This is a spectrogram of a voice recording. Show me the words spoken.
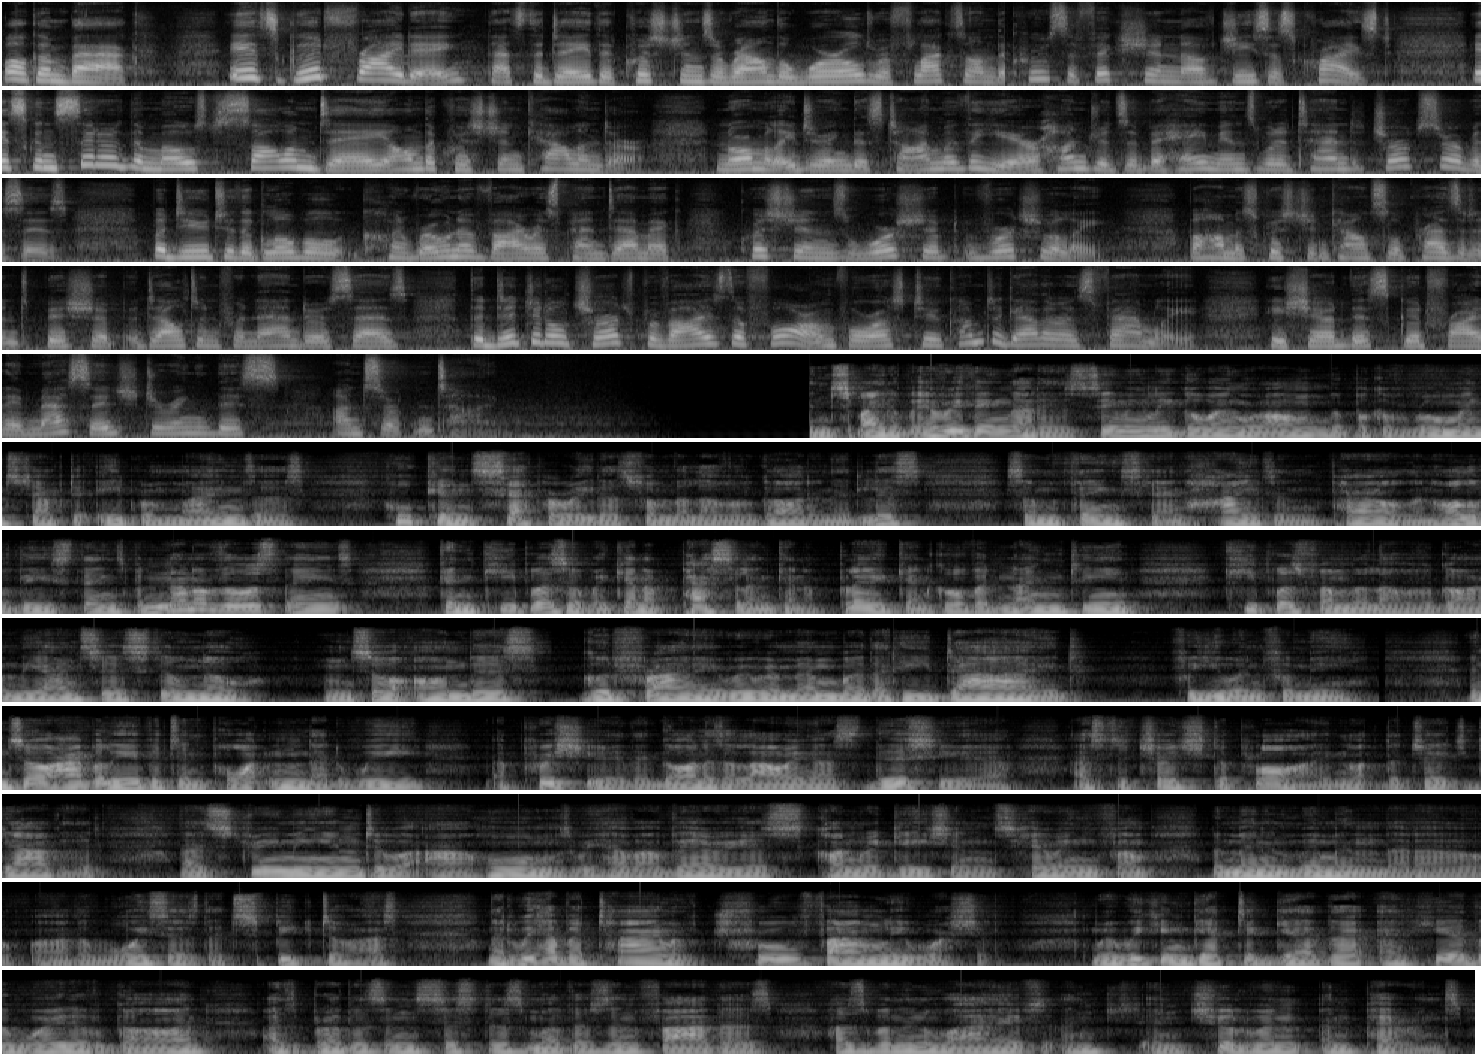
Welcome back. It's Good Friday. That's the day that Christians around the world reflect on the crucifixion of Jesus Christ. It's considered the most solemn day on the Christian calendar. Normally, during this time of the year, hundreds of Bahamians would attend church services. But due to the global coronavirus pandemic, Christians worshiped virtually. Bahamas Christian Council President Bishop Delton Fernander says the digital church provides the forum for us to come together as family. He shared this Good Friday message during this uncertain time. In spite of everything that is seemingly going wrong, the book of Romans, chapter 8, reminds us who can separate us from the love of God. And it lists some things can height and peril and all of these things, but none of those things can keep us away. Can a pestilence, can a plague, can COVID 19 keep us from the love of God? And the answer is still no. And so on this Good Friday, we remember that He died for you and for me. And so I believe it's important that we appreciate that God is allowing us this year, as the church deployed, not the church gathered, uh, streaming into our homes. We have our various congregations hearing from the men and women that are uh, the voices that speak to us, that we have a time of true family worship where we can get together and hear the word of God as brothers and sisters, mothers and fathers, husband and wives, and, and children and parents.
